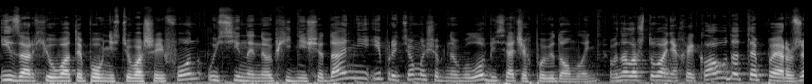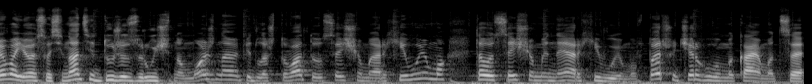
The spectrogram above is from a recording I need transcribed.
і заархівувати повністю ваш iPhone, усі найнеобхідніші дані, і при цьому, щоб не було бісячих повідомлень. В налаштуваннях iCloud тепер вже в iOS 18 дуже зручно можна підлаштувати усе, що ми архівуємо, та усе, що ми не архівуємо. В першу чергу вимикаємо це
